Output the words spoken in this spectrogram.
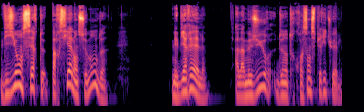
Vision certes partielle en ce monde, mais bien réelle, à la mesure de notre croissance spirituelle.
